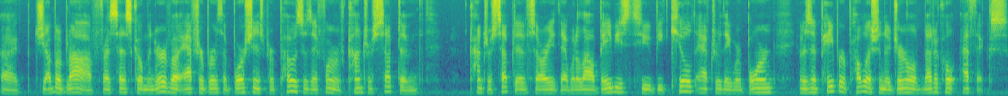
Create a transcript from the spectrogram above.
uh, Francesco Minerva. After birth abortion is proposed as a form of contraceptive contraceptive, sorry, that would allow babies to be killed after they were born. It was a paper published in the Journal of Medical Ethics.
